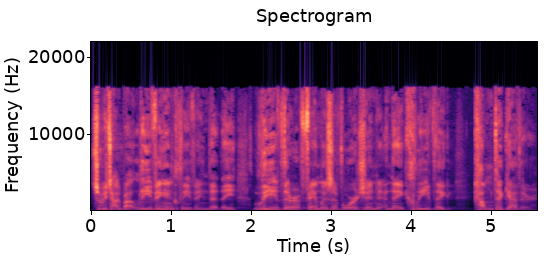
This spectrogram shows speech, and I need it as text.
So we talk about leaving and cleaving, that they leave their families of origin and they cleave, they come together.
